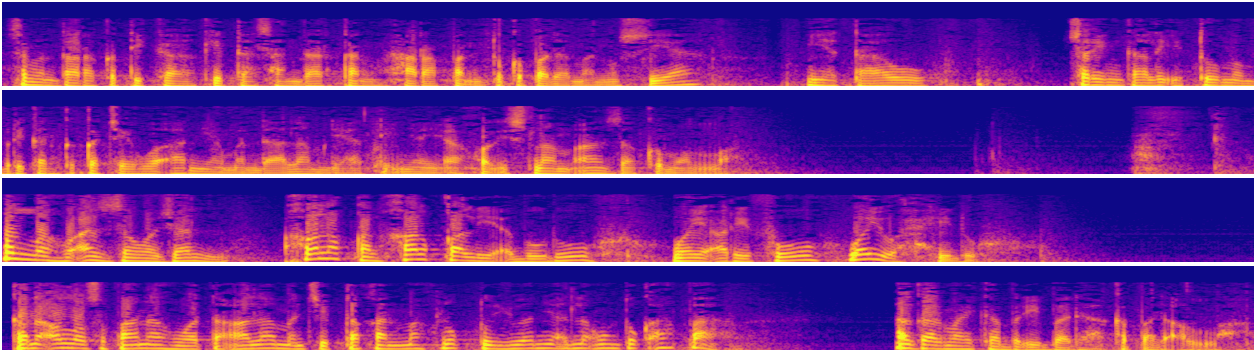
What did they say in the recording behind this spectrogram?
Sementara ketika kita sandarkan harapan itu kepada manusia, ia tahu sering kali itu memberikan kekecewaan yang mendalam di hatinya ya akhwal Islam azakumullah. Allah azza wa jal khalaqal khalqa liya'buduh wa ya'rifuh wa yuwahhiduh. Karena Allah subhanahu wa ta'ala menciptakan makhluk tujuannya adalah untuk apa? agar mereka beribadah kepada Allah.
